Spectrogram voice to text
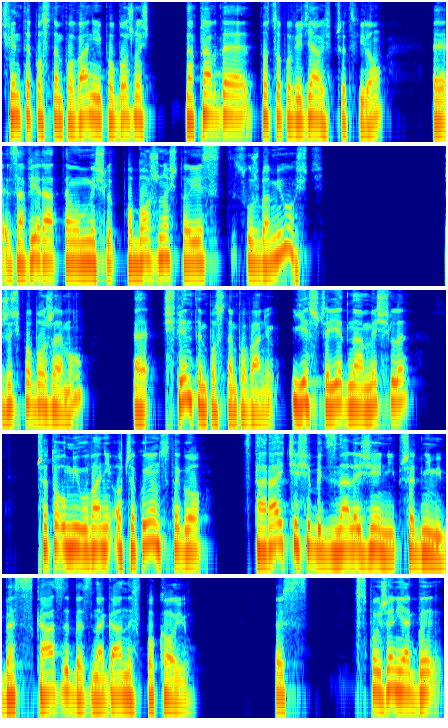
Święte postępowanie i pobożność, naprawdę to, co powiedziałeś przed chwilą, e, zawiera tę myśl. Pobożność to jest służba miłości. Żyć po Bożemu, e, w świętym postępowaniu. I jeszcze jedna myśl, przeto umiłowani, oczekując tego, starajcie się być znalezieni przed nimi bez skazy, bez nagany w pokoju. To jest spojrzenie jakby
